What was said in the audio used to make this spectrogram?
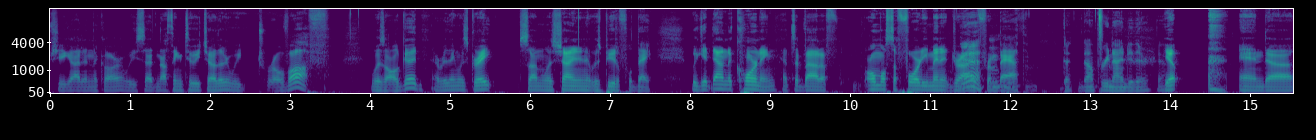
She got in the car. We said nothing to each other. We drove off. It was all good. Everything was great. Sun was shining. It was a beautiful day. We get down to Corning. That's about a almost a 40 minute drive Yeah. from Mhm. Bath. D- down 390 there. yeah. Yep. And uh,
